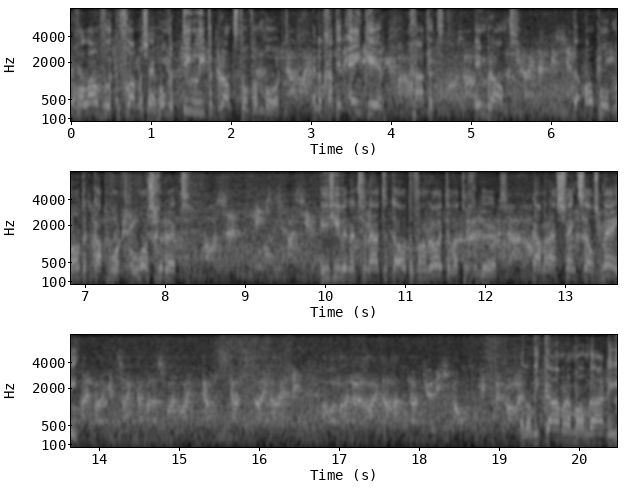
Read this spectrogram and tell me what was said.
ongelofelijke vlammen zijn. 110 liter brandstof aan boord. En dat gaat in één keer gaat het in brand. De Opel motorkap wordt losgerukt. Hier zien we het vanuit de auto van Reuter wat er gebeurt. De camera zwenkt zelfs mee. En dan die cameraman daar die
